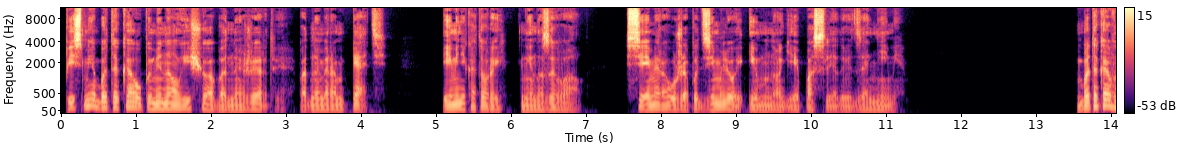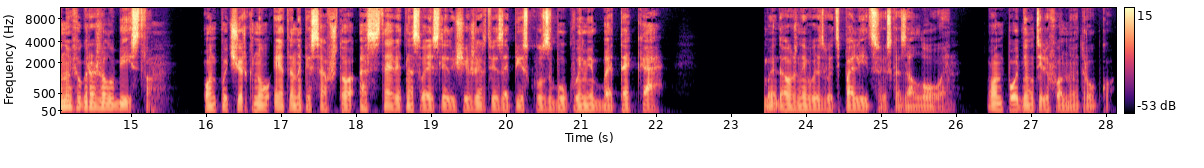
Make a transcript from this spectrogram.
В письме БТК упоминал еще об одной жертве под номером пять, имени которой не называл. Семеро уже под землей, и многие последуют за ними. БТК вновь угрожал убийством. Он подчеркнул это, написав, что оставит на своей следующей жертве записку с буквами «БТК». «Мы должны вызвать полицию», — сказал Лоуэн. Он поднял телефонную трубку.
